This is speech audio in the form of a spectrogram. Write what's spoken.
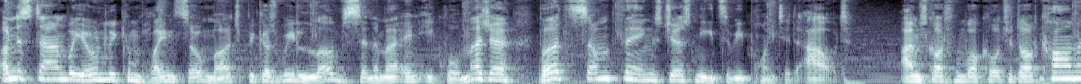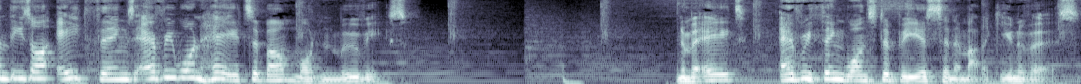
Understand we only complain so much because we love cinema in equal measure, but some things just need to be pointed out. I'm Scott from WhatCulture.com, and these are 8 things everyone hates about modern movies. Number 8. Everything wants to be a cinematic universe.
